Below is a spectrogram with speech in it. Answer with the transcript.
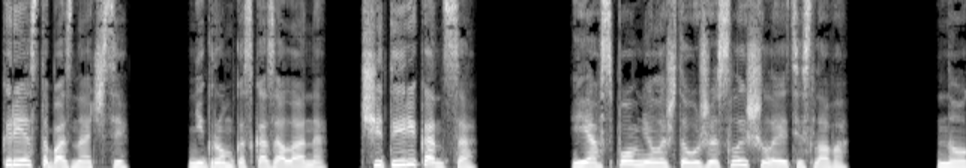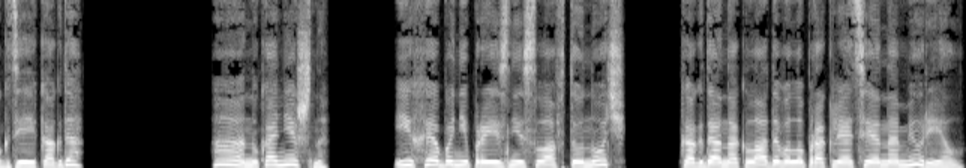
«Крест обозначьте», — негромко сказала она. «Четыре конца». Я вспомнила, что уже слышала эти слова. Но где и когда? А, ну конечно. Их Эба не произнесла в ту ночь, когда накладывала проклятие на Мюриэл.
